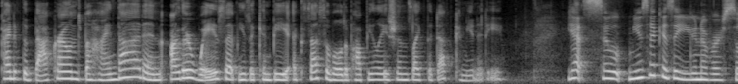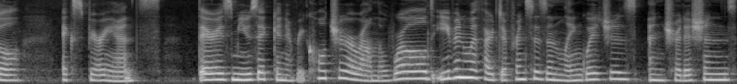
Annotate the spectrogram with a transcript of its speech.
kind of the background behind that, and are there ways that music can be accessible to populations like the deaf community? Yes, so music is a universal experience. There is music in every culture around the world, even with our differences in languages and traditions.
